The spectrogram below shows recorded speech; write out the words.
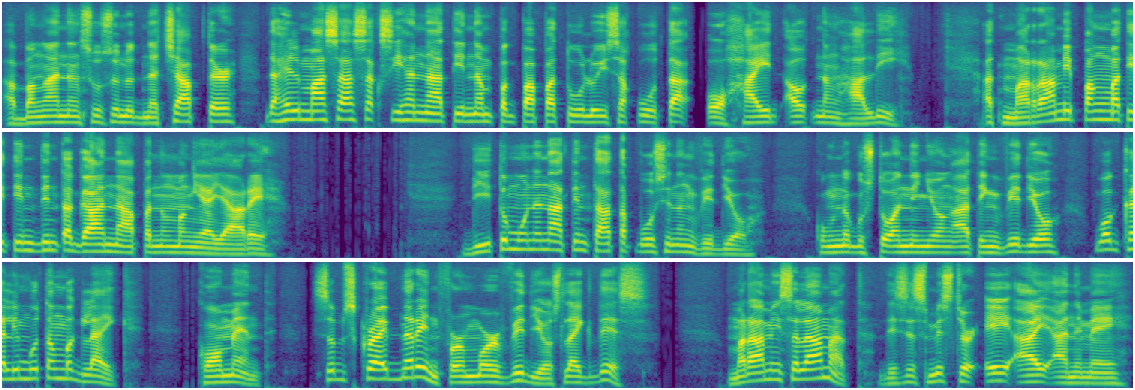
Abangan ang susunod na chapter dahil masasaksihan natin ang pagpapatuloy sa kuta o hideout ng Hali. At marami pang matitinding tagahanapan ng mangyayari. Dito muna natin tatapusin ang video. Kung nagustuhan ninyo ang ating video, huwag kalimutang mag-like, comment, subscribe na rin for more videos like this. Maraming salamat. This is Mr. AI Anime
